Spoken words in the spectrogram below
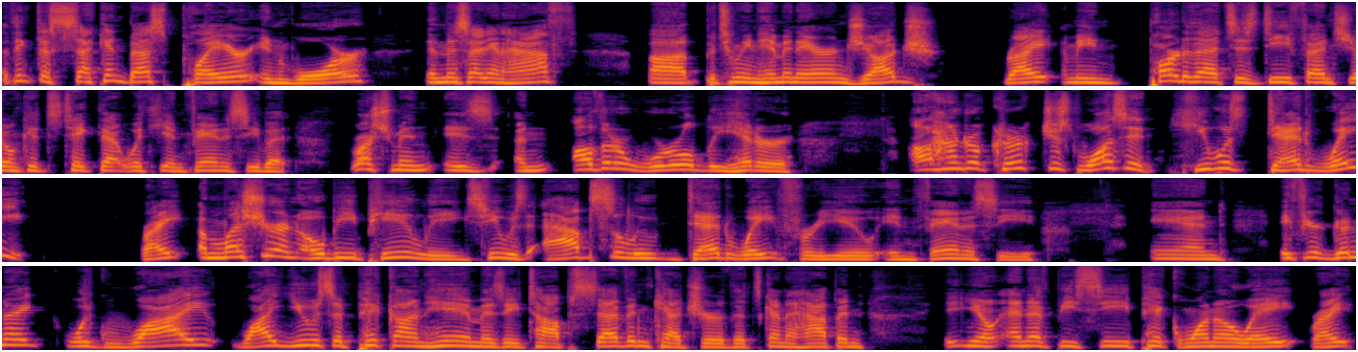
I think, the second best player in war in the second half uh, between him and Aaron Judge, right? I mean, part of that's his defense. You don't get to take that with you in fantasy, but Rushman is an otherworldly hitter. Alejandro Kirk just wasn't. He was dead weight, right? Unless you're in OBP leagues, he was absolute dead weight for you in fantasy. And if you're gonna like, why why use a pick on him as a top seven catcher? That's going to happen. You know, NFBC pick 108, right?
